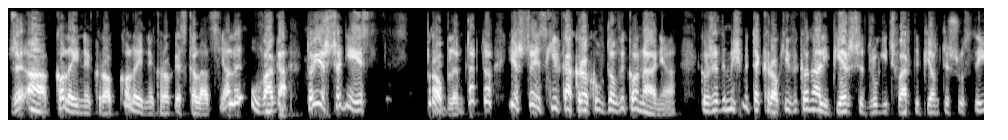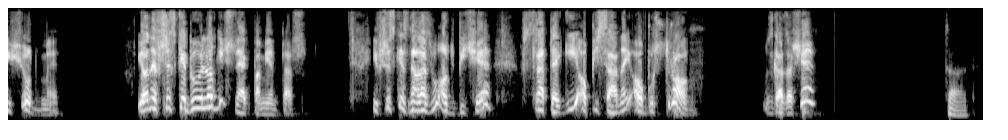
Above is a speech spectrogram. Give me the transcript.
że a, kolejny krok, kolejny krok eskalacji, ale uwaga, to jeszcze nie jest problem. Tak, to jeszcze jest kilka kroków do wykonania. Tylko, że myśmy te kroki wykonali. Pierwszy, drugi, czwarty, piąty, szósty i siódmy. I one wszystkie były logiczne, jak pamiętasz. I wszystkie znalazły odbicie w strategii opisanej obu stron. Zgadza się? Tak.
